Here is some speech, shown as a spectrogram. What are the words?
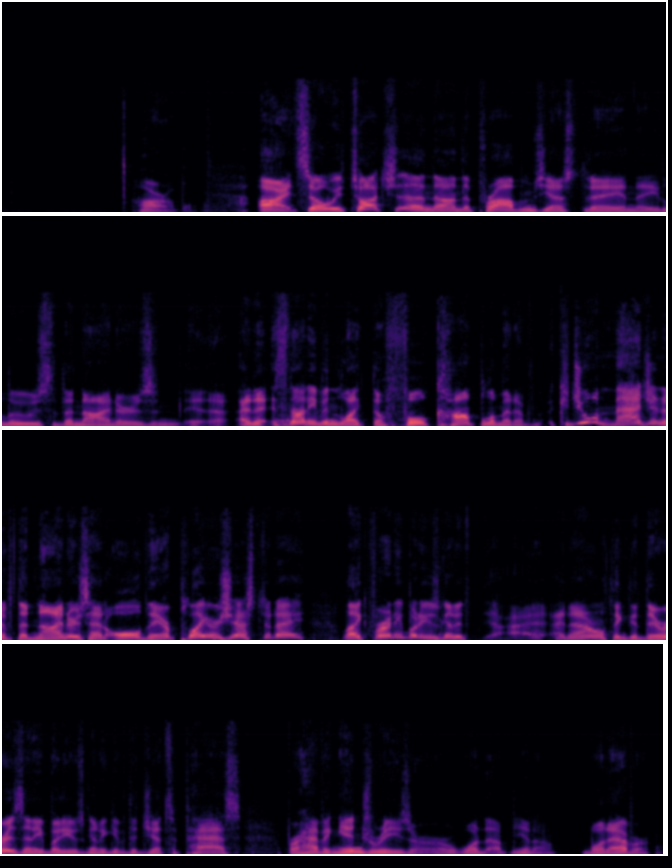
Horrible. All right, so we touched on, on, the problems yesterday, and they lose to the Niners, and uh, and it's not even like the full complement of. Could you imagine if the Niners had all their players yesterday? Like for anybody who's going to, and I don't think that there is anybody who's going to give the Jets a pass for having injuries or, what you know whatever.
